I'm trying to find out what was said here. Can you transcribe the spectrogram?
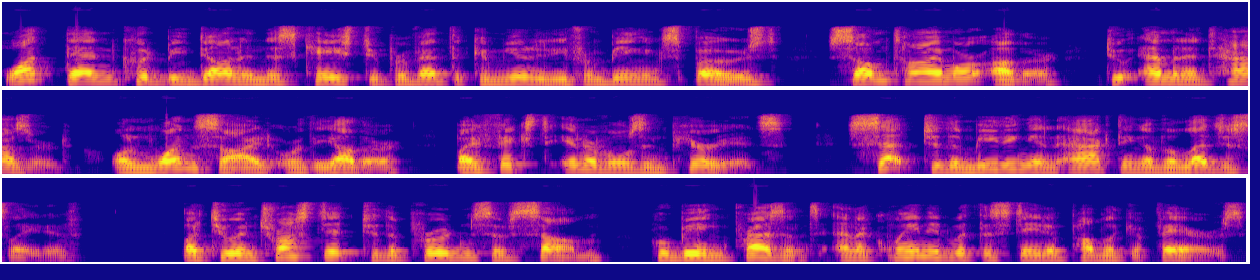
What then could be done in this case to prevent the community from being exposed, some time or other, to eminent hazard, on one side or the other, by fixed intervals and periods, set to the meeting and acting of the legislative, but to entrust it to the prudence of some, who being present and acquainted with the state of public affairs,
